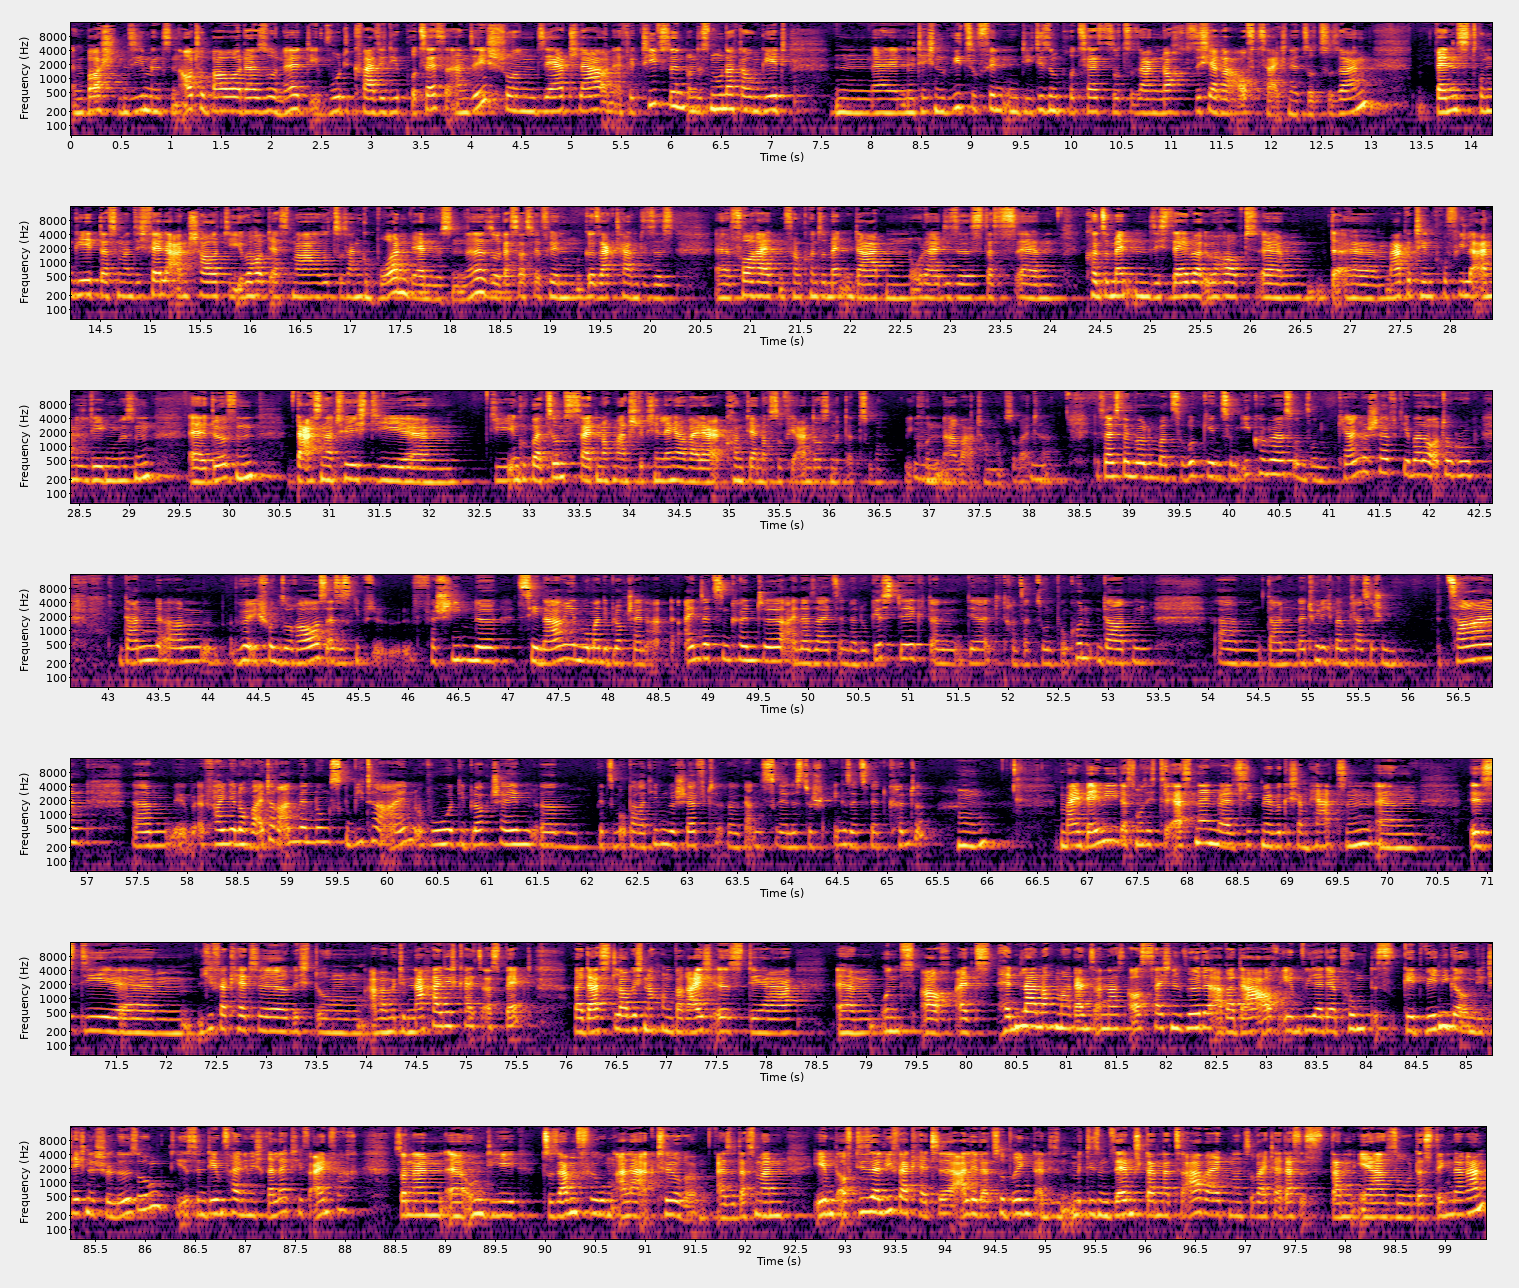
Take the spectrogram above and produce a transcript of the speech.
ein Bosch, ein Siemens, ein Autobauer oder so, ne, die, wo die, quasi die Prozesse an sich schon sehr klar und effektiv sind und es nur noch darum geht, eine Technologie zu finden, die diesen Prozess sozusagen noch sicherer aufzeichnet, sozusagen. Wenn es darum geht, dass man sich Fälle anschaut, die überhaupt erstmal sozusagen geboren werden müssen. Ne? So das, was wir vorhin gesagt haben, dieses äh, Vorhalten von Konsumentendaten oder dieses, dass ähm, Konsumenten sich selber überhaupt ähm, äh, Marketingprofile anlegen müssen, äh, dürfen. Da ist natürlich die ähm, die Inkubationszeit noch mal ein Stückchen länger, weil da kommt ja noch so viel anderes mit dazu, wie mhm. Kundenerwartungen und so weiter. Mhm. Das heißt, wenn wir nochmal zurückgehen zum E-Commerce, unserem Kerngeschäft hier bei der Otto Group, dann ähm, höre ich schon so raus, also es gibt verschiedene Szenarien, wo man die Blockchain einsetzen könnte. Einerseits in der Logistik, dann der, die Transaktion von Kundendaten, ähm, dann natürlich beim klassischen Bezahlen. Ähm, fallen dir noch weitere Anwendungsgebiete ein, wo die Blockchain ähm, jetzt im operativen Geschäft äh, ganz realistisch eingesetzt werden könnte? Hm. Mein Baby, das muss ich zuerst nennen, weil es liegt mir wirklich am Herzen, ähm, ist die ähm, Lieferkette Richtung, aber mit dem Nachhaltigkeitsaspekt, weil das, glaube ich, noch ein Bereich ist, der ähm, uns auch als Händler nochmal ganz anders auszeichnen würde. Aber da auch eben wieder der Punkt, es geht weniger um die technische Lösung, die ist in dem Fall nämlich relativ einfach, sondern äh, um die Zusammenführung aller Akteure. Also dass man eben auf dieser Lieferkette alle dazu bringt, diesem, mit diesem selben Standard zu arbeiten und so weiter. Das ist dann eher so das Ding daran.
